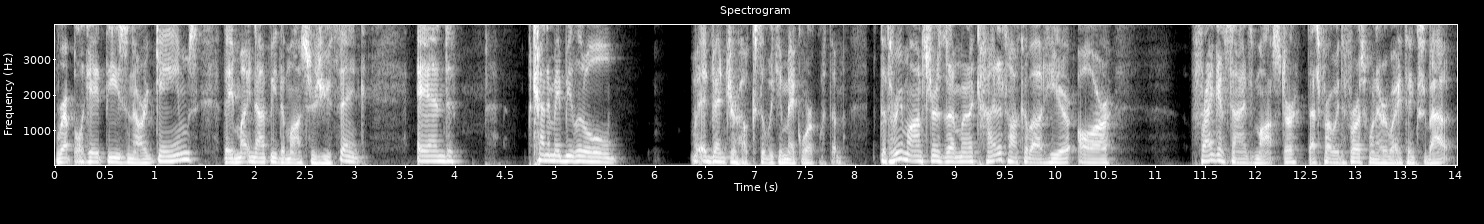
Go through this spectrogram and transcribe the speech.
replicate these in our games. They might not be the monsters you think, and kind of maybe little adventure hooks that we can make work with them. The three monsters that I'm going to kind of talk about here are Frankenstein's monster. That's probably the first one everybody thinks about.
